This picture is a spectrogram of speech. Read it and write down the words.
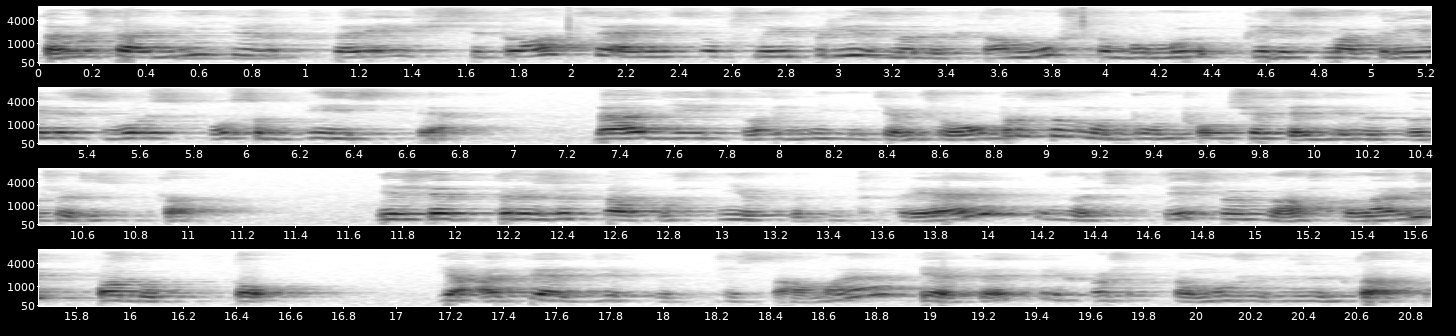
Потому что одни и те же повторяющие ситуации, они, собственно, и призваны к тому, чтобы мы пересмотрели свой способ действия. Да, действуя одним и тем же образом, мы будем получать один и тот же результат. Если этот результат нас не удовлетворяет, значит, здесь нужно остановиться, подумать, стоп, я опять делаю то же самое и опять перехожу к тому же результату.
